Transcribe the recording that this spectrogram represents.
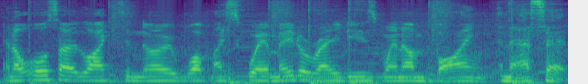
And I also like to know what my square meter rate is when I'm buying an asset.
